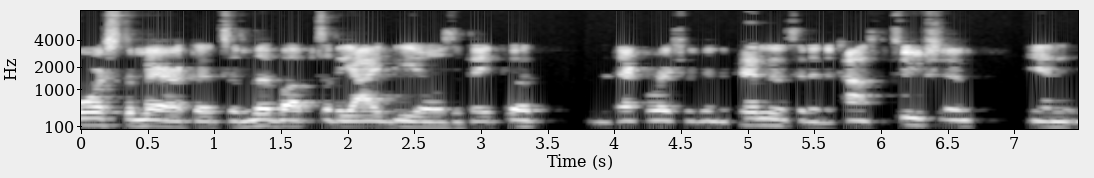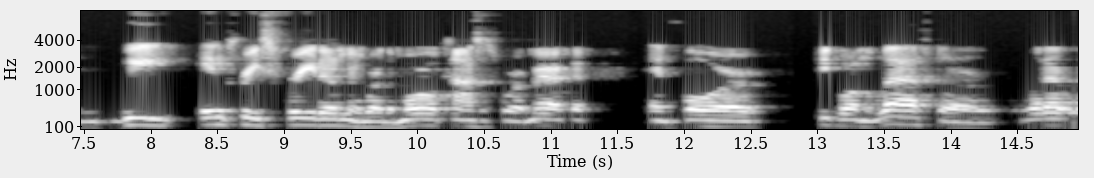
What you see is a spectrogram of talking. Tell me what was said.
forced America to live up to the ideals that they put in the Declaration of Independence and in the Constitution and we increase freedom and we're the moral conscience for America. And for people on the left or whatever,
